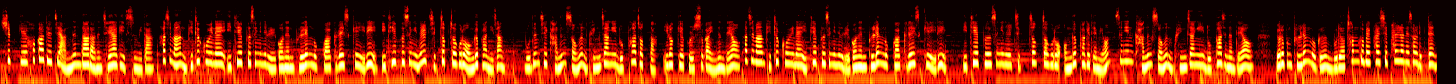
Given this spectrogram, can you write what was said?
쉽게 허가되지 않는다라는 제약이 있습니다. 하지만 비트코인의 ETF 승인을 읽어낸 블랙록과 그레이스케일이 ETF 승인을 직접적으로 언급한 이상 뭐든지 가능성은 굉장히 높아졌다. 이렇게 볼 수가 있는데요. 하지만 비트코인의 ETF 승인을 읽어낸 블랙록과 그레이스케일이 ETF 승인을 직접적으로 언급하게 되면 승인 가능성은 굉장히 높아지는데요. 여러분 블랙록은 무려 1988년에 설립된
